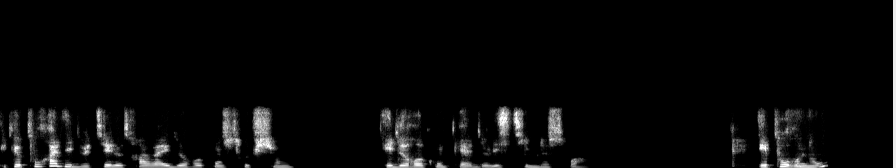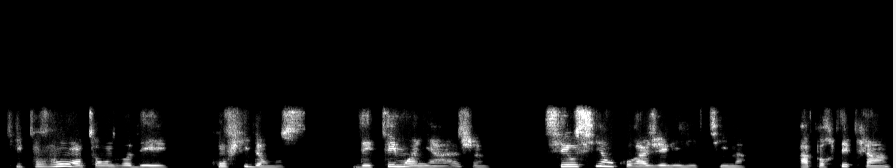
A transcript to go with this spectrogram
et que pourra débuter le travail de reconstruction et de reconquête de l'estime de soi. Et pour nous, qui pouvons entendre des confidences, des témoignages, c'est aussi encourager les victimes à porter plainte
